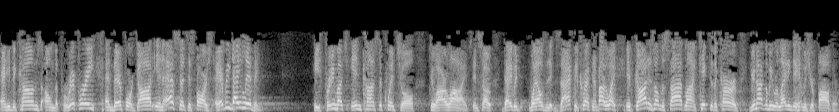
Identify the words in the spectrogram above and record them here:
and he becomes on the periphery and therefore God, in essence, as far as everyday living, he's pretty much inconsequential to our lives. And so David Wells is exactly correct. And by the way, if God is on the sideline, kicked to the curb, you're not going to be relating to him as your father.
